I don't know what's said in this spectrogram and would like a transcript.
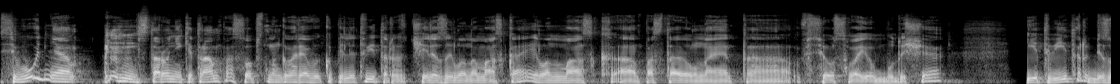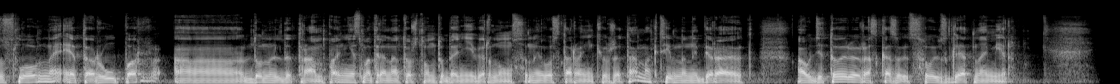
Сегодня сторонники Трампа, собственно говоря, выкупили Твиттер через Илона Маска. Илон Маск а, поставил на это все свое будущее – и Твиттер, безусловно, это рупор э, Дональда Трампа, несмотря на то, что он туда не вернулся, но его сторонники уже там активно набирают аудиторию, рассказывают свой взгляд на мир.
